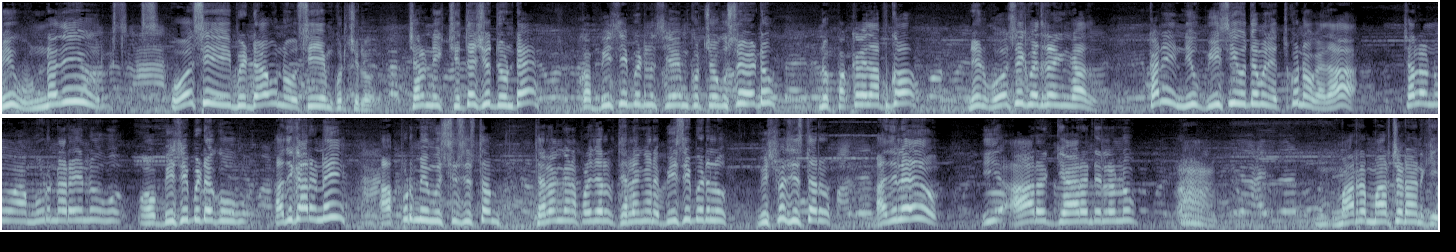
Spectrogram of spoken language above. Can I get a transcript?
నీవు ఉన్నది ఓసీ బిడ్డ నువ్వు సీఎం కుర్చీలో. చాలా నీకు చిత్తశుద్ధి ఉంటే ఒక బీసీ బిడ్డను సీఎం కుర్చీలో కూర్చోబెట్టు. నువ్వు పక్కకి తప్పుకో. నేను ఓసీకి వ్యతిరేకం కాదు. కానీ నువ్వు బీసీ ఉద్యమం ఎత్తుకున్నావు కదా. చలో నువ్వు ఆ మూడున్నర ఏళ్ళు బీసీ బిడ్డకు అధికారాన్ని అప్పుడు మేము విశ్వసిస్తాం. తెలంగాణ ప్రజలు తెలంగాణ బీసీ బిడ్డలు విశ్వసిస్తారు. అది లేదు. ఈ ఆరు గ్యారంటీలను మార మార్చడానికి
